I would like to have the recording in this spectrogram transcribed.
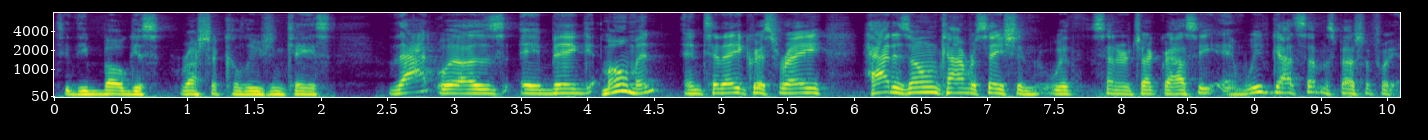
to the bogus Russia collusion case that was a big moment. And today, Chris Wray had his own conversation with Senator Chuck Grassley, and we've got something special for you.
